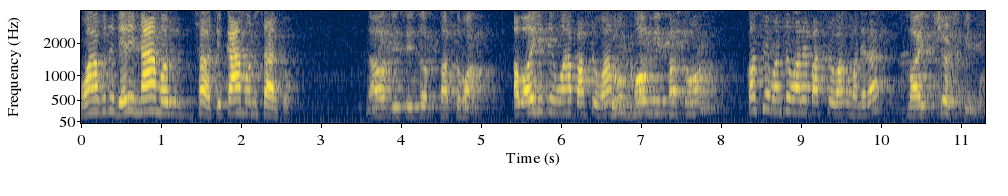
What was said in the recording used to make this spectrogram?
उहाँको चाहिँ धेरै नामहरू छ त्यो काम अनुसारको Now this is a Pastor Huang. अब अहिले चाहिँ उहाँ पास्टर वाङ Who हुनुहुन्छ। call me Pastor Huang? कसले भन्छ उहाँलाई पास्टर वाङ भनेर My church people.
